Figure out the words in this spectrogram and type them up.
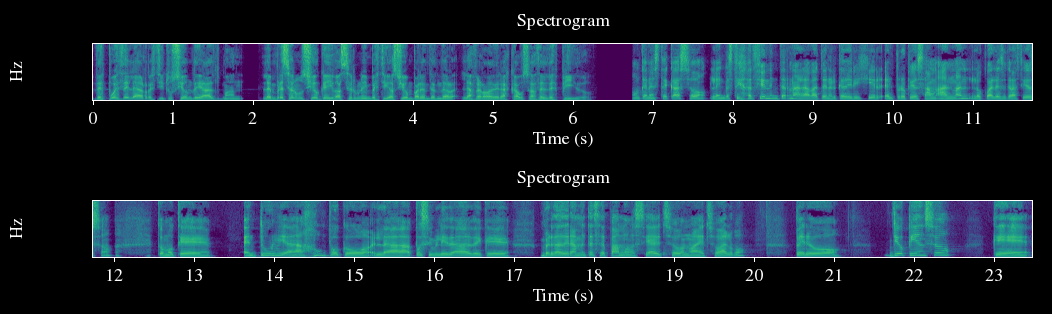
Después de la restitución de Altman, la empresa anunció que iba a hacer una investigación para entender las verdaderas causas del despido. Aunque en este caso la investigación interna la va a tener que dirigir el propio Sam Altman, lo cual es gracioso, como que enturbia un poco la posibilidad de que verdaderamente sepamos si ha hecho o no ha hecho algo. Pero yo pienso que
